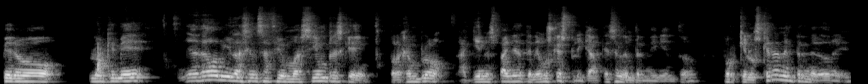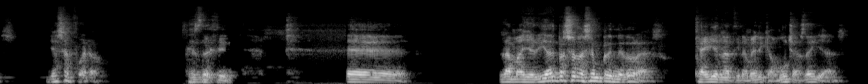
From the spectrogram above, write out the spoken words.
Pero lo que me, ha dado a mí la sensación más siempre es que, por ejemplo, aquí en España tenemos que explicar qué es el emprendimiento, porque los que eran emprendedores ya se fueron. Es decir, eh, la mayoría de personas emprendedoras que hay en Latinoamérica, muchas de ellas,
